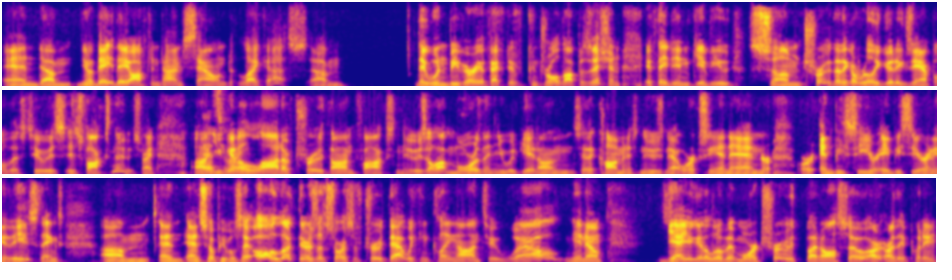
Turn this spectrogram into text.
and um, you know they they oftentimes sound like us. Um, they wouldn't be very effective controlled opposition if they didn't give you some truth. I think a really good example of this too is, is Fox News, right? Uh, you get right. a lot of truth on Fox News, a lot more than you would get on, say, the Communist News Network, CNN, or or NBC or ABC or any of these things. Um, and and so people say, oh, look, there's a source of truth that we can cling on to. Well, you know, yeah, you get a little bit more truth, but also are, are they putting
